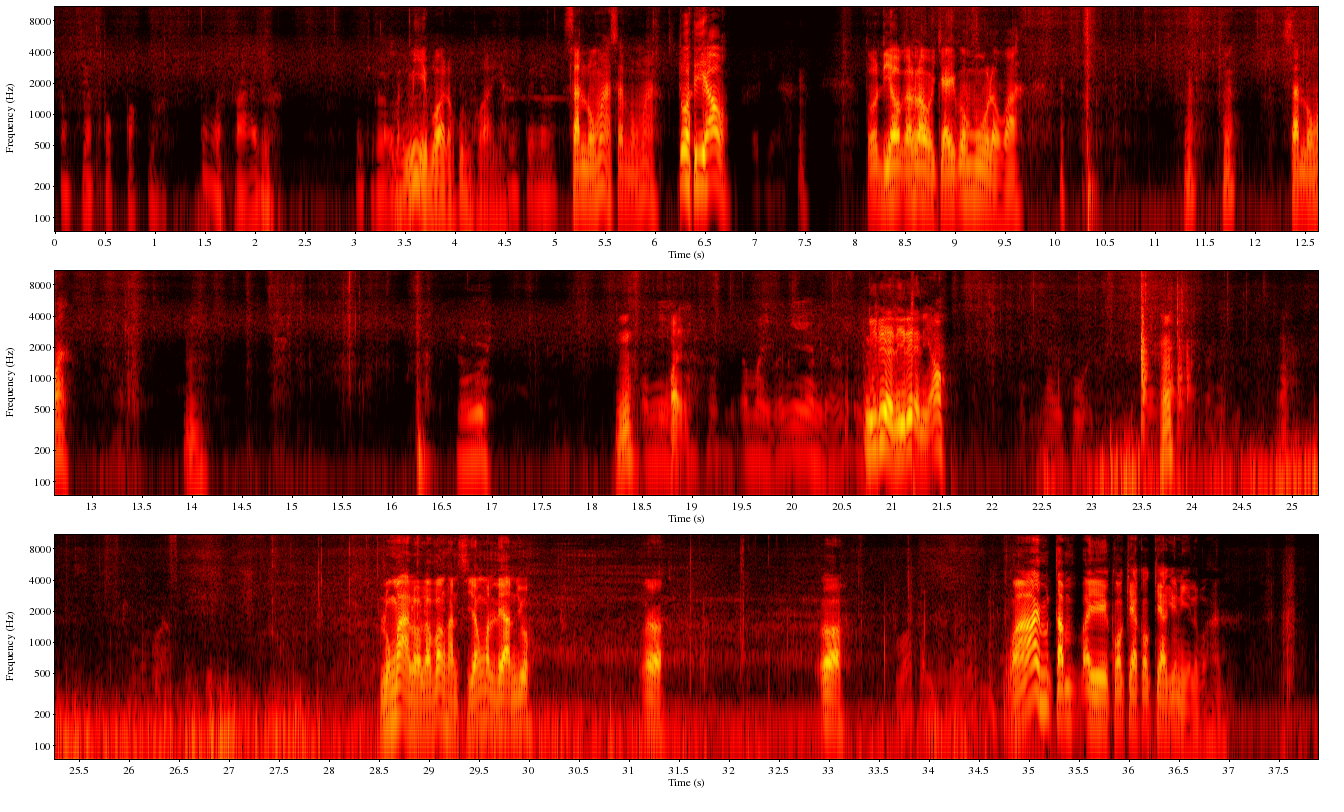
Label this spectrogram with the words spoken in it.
มันเสียงปกปอกอยู่ต้องมาตายดิมันจะไหล มันมีบ่ล่ะคุณพ่ออยู่มันเป็นหนึ่งสั้นลงมาสั้นลงมา ตัวเดียว ตัวเดียวกันเราใจก็มูแล้ววะฮะฮะสั้นลงมาโอ้ยหืมอันนี้ค่อยเอาใหม่มาเงี้ยเหรอนี่เด้อนี่เด้อนี่เอ้าง่ายพูดลงมาเราระวังหันเสียงมันแลนอยู่ เออ เออตัวมันเหนียวว้ายมันตำไอ้กอแกกกอแกกอยู่นี่ระวังหัน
